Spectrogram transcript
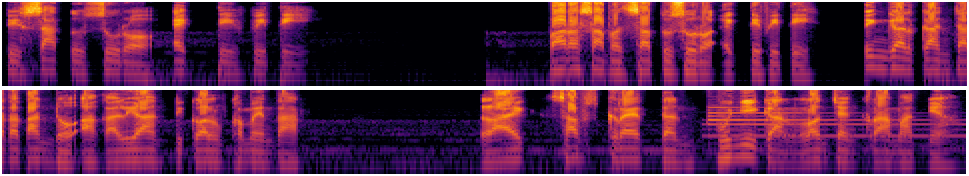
di Satu Suro Activity. Para sahabat Satu Suro Activity, tinggalkan catatan doa kalian di kolom komentar. Like, subscribe, dan bunyikan lonceng keramatnya.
